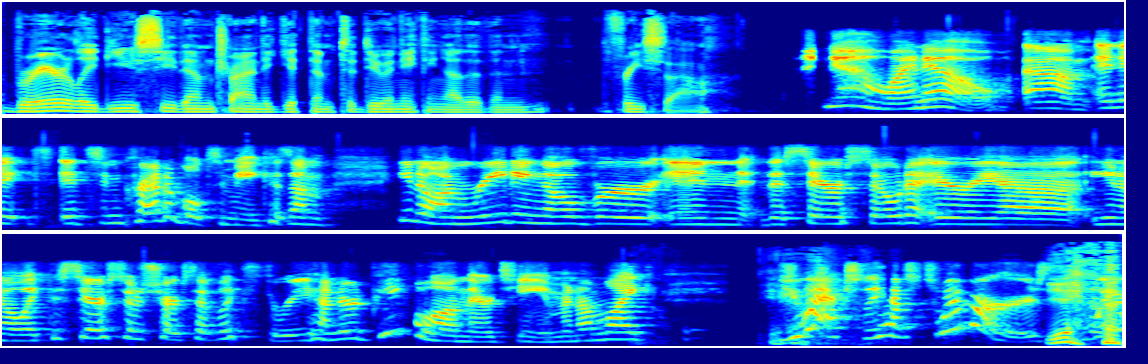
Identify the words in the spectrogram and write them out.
Rarely do you see them trying to get them to do anything other than freestyle. No, I know. Um, and it's it's incredible to me because I'm, you know, I'm reading over in the Sarasota area, you know, like the Sarasota Sharks have like 300 people on their team. And I'm like, you actually have swimmers. Yeah. Where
